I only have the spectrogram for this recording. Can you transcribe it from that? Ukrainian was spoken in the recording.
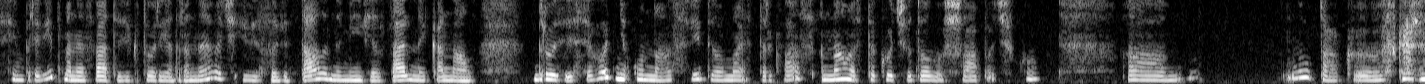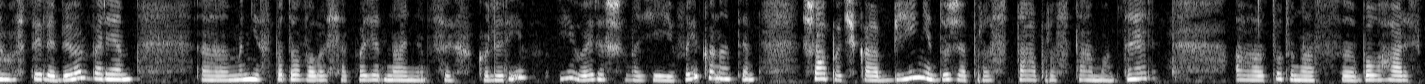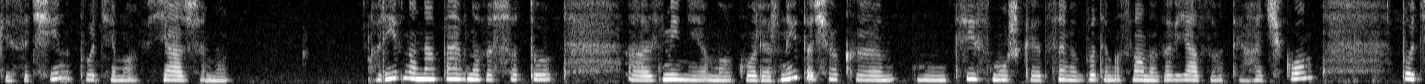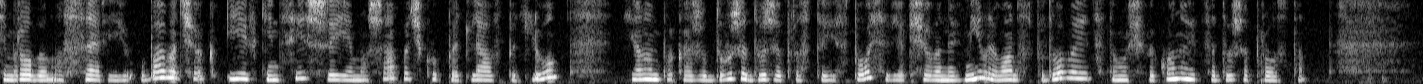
Всім привіт! Мене звати Вікторія Драневич і ви завітали на мій в'язальний канал. Друзі, сьогодні у нас відео майстер-клас на ось таку чудову шапочку. А, ну так, е, скажімо, в стилі Бьорбері. Мені сподобалося поєднання цих кольорів і вирішила її виконати. Шапочка Біні, дуже проста, проста модель. Тут у нас болгарський зачин, потім в'яжемо рівно на певну висоту, змінюємо колір ниточок. Е, Ці смужки це ми будемо з вами вив'язувати гачком. Потім робимо серію убавочок і в кінці шиємо шапочку петля в петлю. Я вам покажу дуже-дуже простий спосіб. Якщо ви не вміли, вам сподобається, тому що виконується дуже просто.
